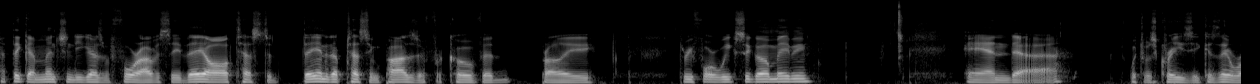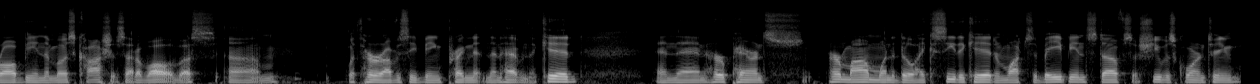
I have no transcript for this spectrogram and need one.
I think I mentioned to you guys before. Obviously, they all tested. They ended up testing positive for COVID probably three, four weeks ago, maybe. and uh, which was crazy because they were all being the most cautious out of all of us. Um, with her obviously being pregnant and then having the kid, and then her parents, her mom wanted to like see the kid and watch the baby and stuff, so she was quarantining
